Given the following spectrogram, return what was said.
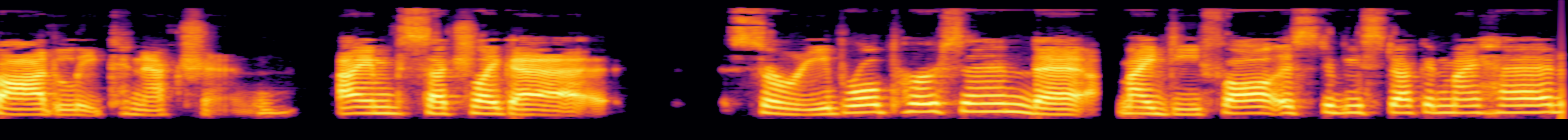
bodily connection. I'm such like a cerebral person that my default is to be stuck in my head.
